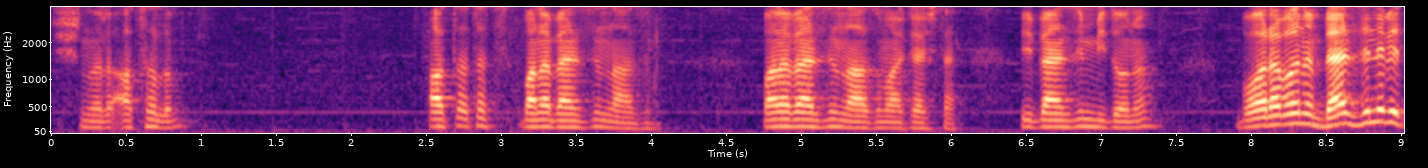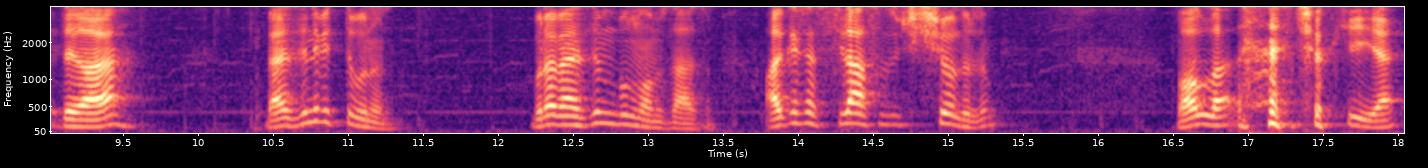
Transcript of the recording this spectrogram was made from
Şunları atalım. At at at. Bana benzin lazım. Bana benzin lazım arkadaşlar. Bir benzin bidonu. Bu arabanın benzini bitti ha. Benzini bitti bunun. Buna benzin bulmamız lazım. Arkadaşlar silahsız 3 kişi öldürdüm. Valla çok iyi ya.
